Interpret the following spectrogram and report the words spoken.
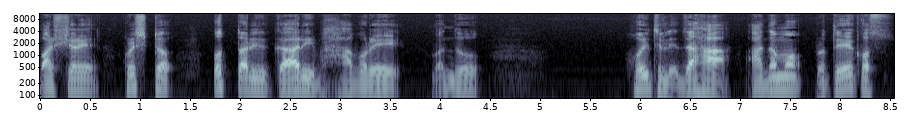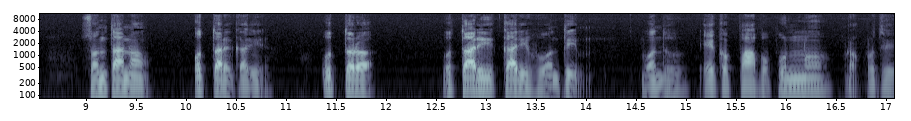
ପାର୍ଶ୍ୱରେ ଖ୍ରୀଷ୍ଟ ଉତ୍ତରାଧିକାରୀ ଭାବରେ ବନ୍ଧୁ ହୋଇଥିଲେ ଯାହା ଆଦମ ପ୍ରତ୍ୟେକ ସନ୍ତାନ ଉତ୍ତରକାରୀ ଉତ୍ତର ଉତ୍ତରାଧିକାରୀ ହୁଅନ୍ତି ବନ୍ଧୁ ଏକ ପାପପୂର୍ଣ୍ଣ ପ୍ରକୃତି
